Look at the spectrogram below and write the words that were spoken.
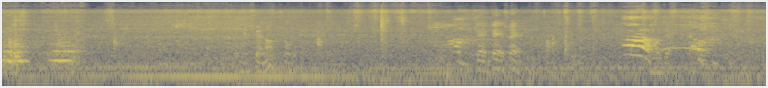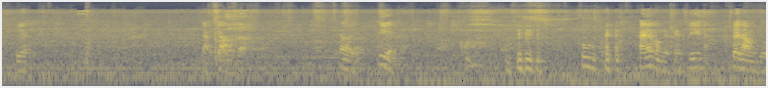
Thank you. เด็กเด็กช่วย好的，对，两下子，要练，呼，ให้ผมกับแขกที่ช่วยทำอยู่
